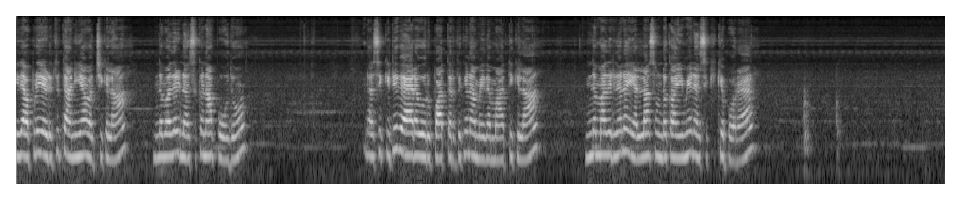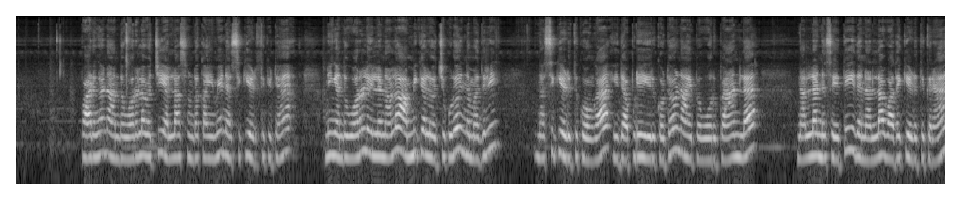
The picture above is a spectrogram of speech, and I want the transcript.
இதை அப்படியே எடுத்து தனியாக வச்சுக்கலாம். இந்த மாதிரி நசுக்கினா போதும். நசுக்கிட்டு வேறு ஒரு பாத்திரத்துக்கு நம்ம இதை மாற்றிக்கலாம் இந்த மாதிரி தான் நான் எல்லா சுண்டைக்காயுமே நசுக்கிக்க போகிறேன் பாருங்கள் நான் அந்த உரலை வச்சு எல்லா சுண்டைக்காயுமே நசுக்கி எடுத்துக்கிட்டேன். நீங்கள் அந்த உரல் இல்லைனாலும் அம்மிக்கல் வச்சு கூட இந்த மாதிரி நசுக்கி எடுத்துக்கோங்க. இது அப்படியே இருக்கட்டும். நான் இப்போ ஒரு பேனில் நல்லெண்ணெய் சேர்த்து இதை நல்லா வதக்கி எடுத்துக்கிறேன்.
